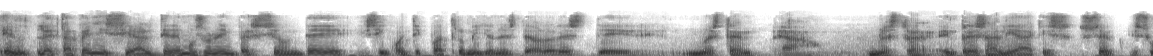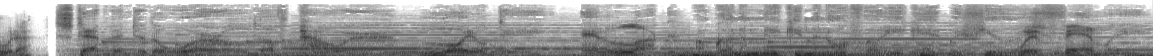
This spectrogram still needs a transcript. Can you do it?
En la etapa inicial tenemos una inversión de 54 millones de dólares de nuestra, ah, nuestra empresa aliada que es Su- Sura. Step into the world of power, loyalty, and luck. I'm gonna make him an offer he can't refuse. With family,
